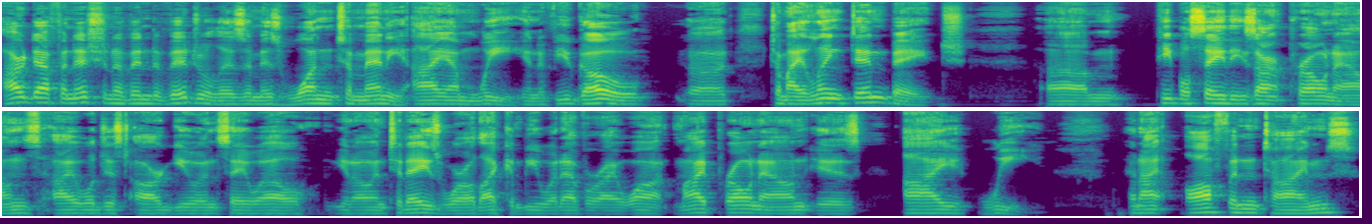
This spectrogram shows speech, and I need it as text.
our definition of individualism is one to many. I am we. And if you go uh, to my LinkedIn page, um, people say these aren't pronouns. I will just argue and say, well, you know, in today's world, I can be whatever I want. My pronoun is I, we. And I oftentimes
